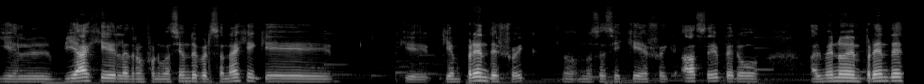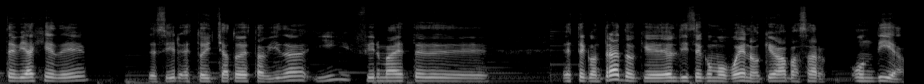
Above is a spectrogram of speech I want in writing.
el viaje, la transformación de personaje que, emprende Shrek, no, sé si es que Shrek hace, pero al menos emprende este viaje de decir estoy chato de esta vida y firma este, este contrato que él dice como, bueno, ¿qué va a pasar? Un día,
